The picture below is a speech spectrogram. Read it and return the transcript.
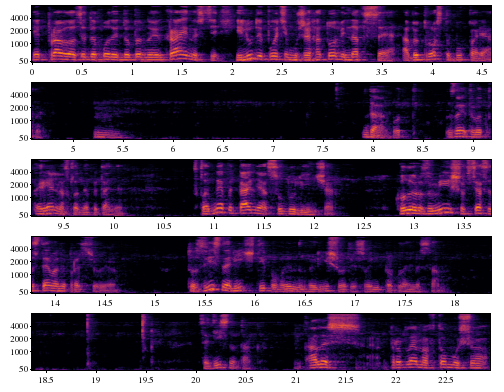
як правило, це доходить до певної крайності, і люди потім вже готові на все, аби просто був порядок. Mm. Да, от знаєте, от реально складне питання. Складне питання суду Лінча. Коли розумієш, що вся система не працює, то, звісно, річ, ти повинен вирішувати свої проблеми сам. Це дійсно так. Але ж проблема в тому, що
